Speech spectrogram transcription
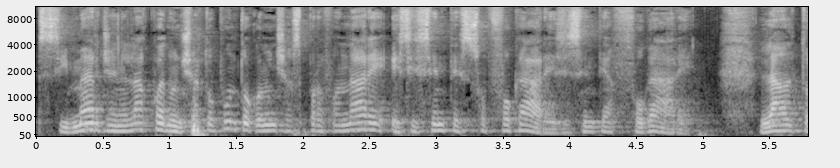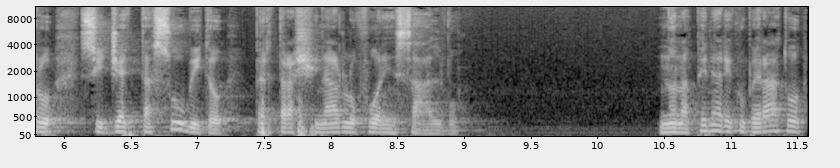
si immerge nell'acqua, ad un certo punto comincia a sprofondare e si sente soffocare, si sente affogare. L'altro si getta subito per trascinarlo fuori in salvo. Non appena recuperato,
